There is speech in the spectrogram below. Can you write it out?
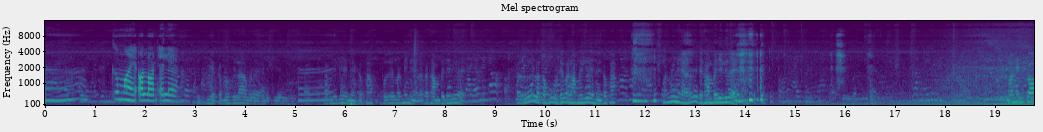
อ่าคือเมย์ออนร้อนแอร์แลนด์อะเป็นเบียร์กับนกเวลาบ่ได้เป็นเบียร์ เออ ทำเรื่อยๆเหนื่อยก็พักเผอิญมันไม่เหนื่อยแล้วก็ทำไปเรื่อยๆเผอิญเราก็พูดได้ว่าทำเรื่อยๆเหนื่อยก็พัก มันไม่เหนื่อยแล้วจะทำไปเรื่อยๆนะตอนนี้ก็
